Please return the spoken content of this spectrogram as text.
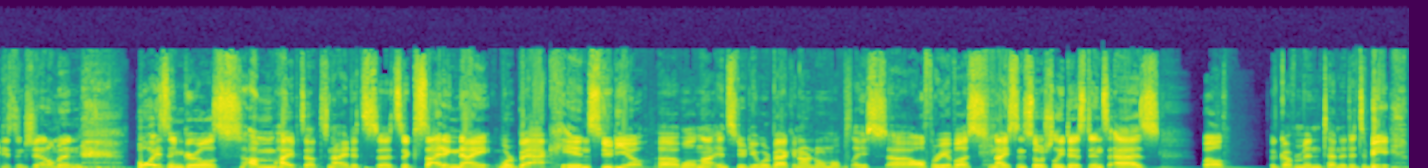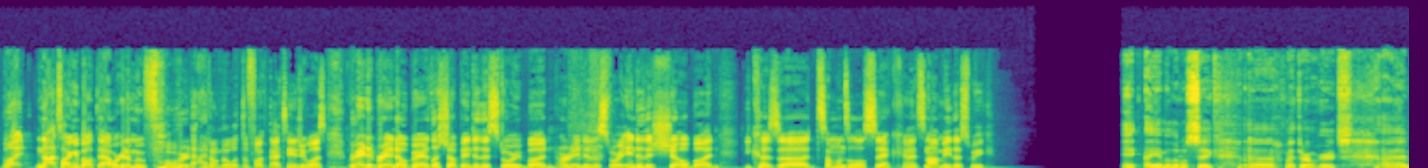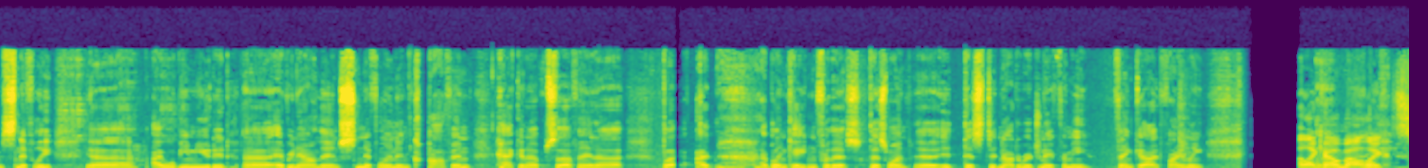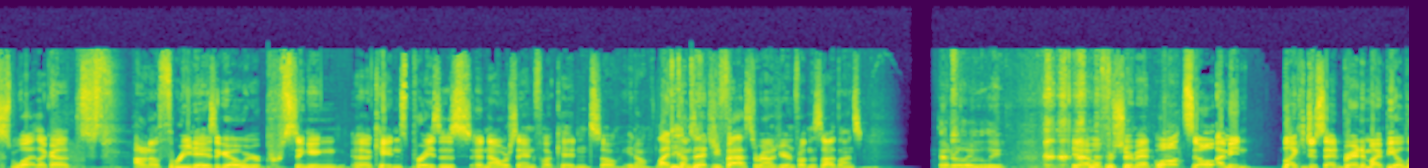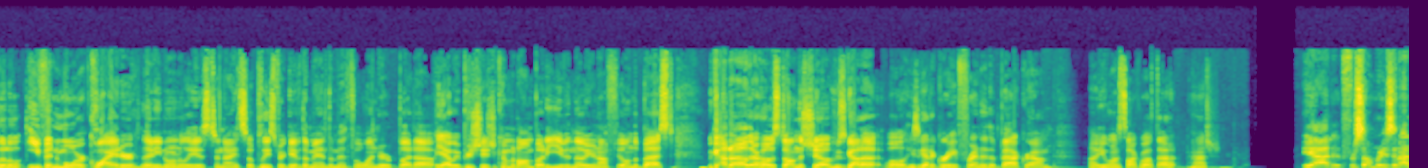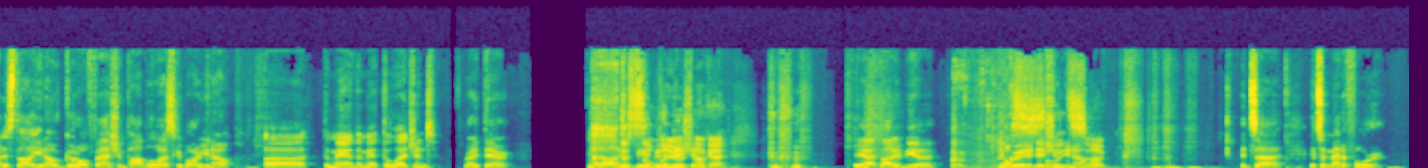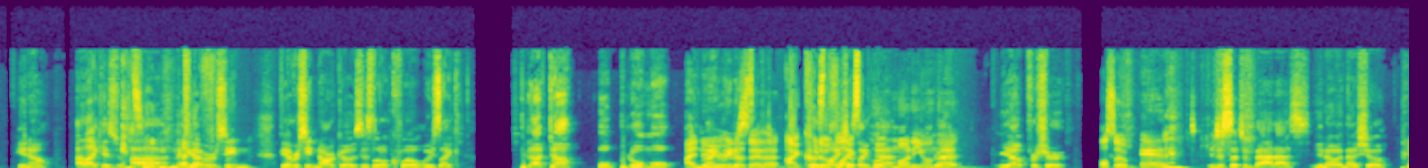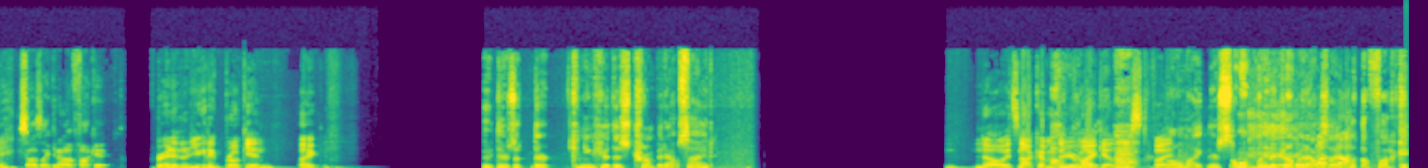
Ladies and gentlemen, boys and girls, I'm hyped up tonight. It's uh, it's an exciting night. We're back in studio. Uh, well, not in studio. We're back in our normal place. Uh, all three of us, nice and socially distanced, as well the government intended it to be. But not talking about that. We're gonna move forward. I don't know what the fuck that tangent was. Brandon Brando Baird, let's jump into this story, bud, or into the story, into the show, bud, because uh, someone's a little sick, and it's not me this week. I I am a little sick. Uh, my throat hurts. I'm sniffly. Uh, I will be muted uh, every now and then, sniffling and coughing, hacking up stuff. And uh, but I, I blame Caden for this. This one, uh, it this did not originate from me. Thank God, finally. I like how Um, about like what like a I don't know three days ago we were singing uh, Caden's praises and now we're saying fuck Caden. So you know life comes at you fast around here and from the sidelines. Absolutely. Yeah, well for sure, man. Well, so I mean, like you just said, Brandon might be a little even more quieter than he normally is tonight. So please forgive the man, the myth, the wonder. But uh, yeah, we appreciate you coming on, buddy. Even though you're not feeling the best, we got another host on the show who's got a well, he's got a great friend in the background. Uh, you want to talk about that, Hatch? Yeah, for some reason, I just thought, you know, good old fashioned Pablo Escobar, you know, uh, the man, the myth, the legend, right there. I thought the it'd be a good addition. Okay. Yeah, I thought it'd be a. great addition, you know? Suck. It's a, it's a metaphor, you know. I like his. Uh, if you ever seen, if you ever seen Narcos, his little quote where he's like, "Plata o plomo." I knew Right, you were gonna does- say that. I could have like- like, just like put that, money on right? that. Yep, for sure. Also, And he's just such a badass, you know, in that show. So I was like, you know what, fuck it. Brandon, are you getting broke in? Like, There's a there. Can you hear this trumpet outside? No, it's not coming Oh, through your no. mic at least. But Oh my! There's someone playing a trumpet outside. What the fuck?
